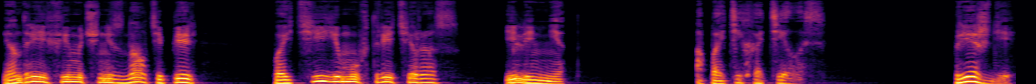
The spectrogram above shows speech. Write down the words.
И Андрей Ефимович не знал теперь, пойти ему в третий раз или нет. А пойти хотелось. Прежде,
